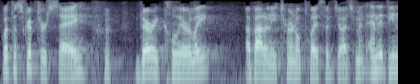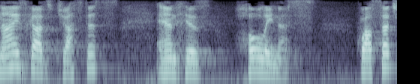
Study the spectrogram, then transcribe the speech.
what the scriptures say very clearly about an eternal place of judgment, and it denies God's justice and his holiness. While such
